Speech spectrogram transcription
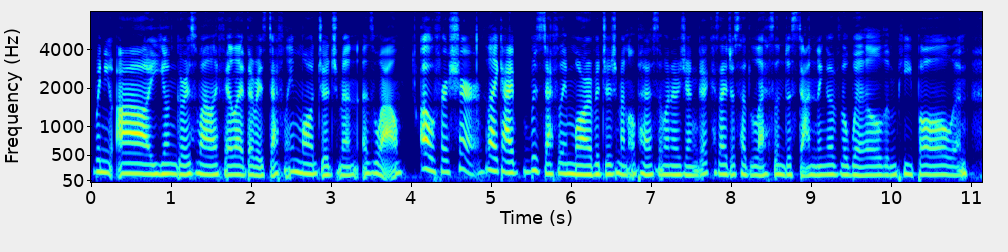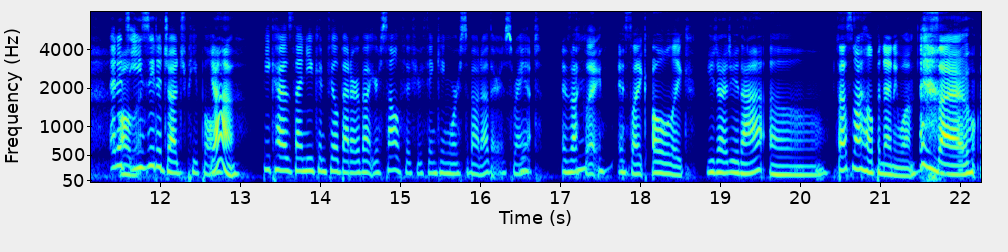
when you are younger as well, I feel like there is definitely more judgment as well. Oh, for sure. Like I was definitely more of a judgmental person when I was younger because I just had less understanding of the world and people and And it's that. easy to judge people. yeah, Because then you can feel better about yourself if you're thinking worse about others, right? Yeah. exactly. It's like, oh, like you don't do that. Oh, that's not helping anyone. So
